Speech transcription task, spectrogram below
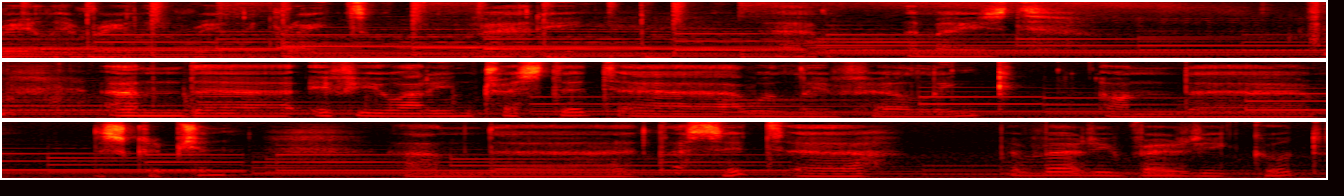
really really really great. Very um, amazed. And uh, if you are interested uh, I will leave a link on the description. And uh, that's it. Uh, very very good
